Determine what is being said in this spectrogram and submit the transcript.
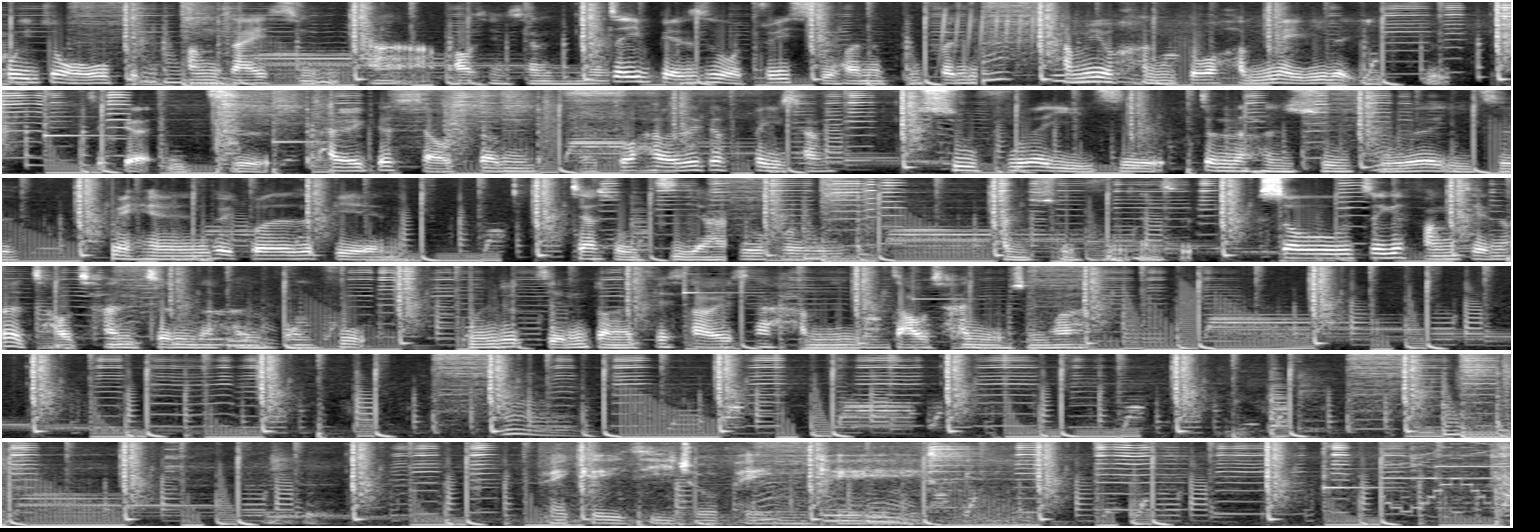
贵重物品放在行啊保险箱里面。这一边是我最喜欢的部分，他们有很多很美丽的椅子，这个椅子还有一个小灯，我说还有这个非常舒服的椅子，真的很舒服的椅子，每天会坐在这边。加手机啊，就会很舒服这样子。收这个房间的早餐真的很丰富，我们就简短的介绍一下他们的早餐有什么。嗯可以自己做 pancake。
